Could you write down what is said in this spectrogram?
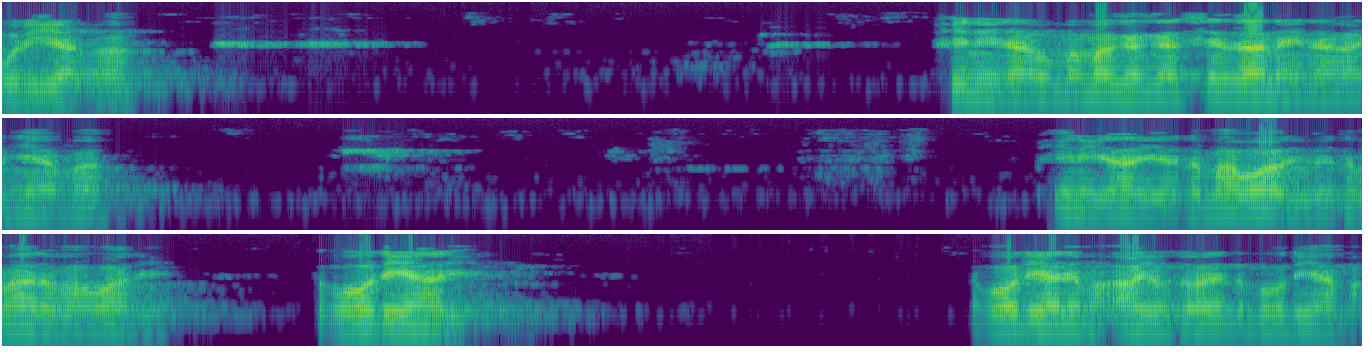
ဝိရိယပါဖြစ်နေတာကိုမမကန်ကန်စဉ်းစားနိုင်တာကဉာဏ်ပါဖြစ်နေတာတွေကဓမ္မဝါတွေပဲဓမ္မသဘာဝတွေသဘောတရားတွေသဘောတရားတွေမှာအာယုံဆိုတဲ့သဘောတရားမှာ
